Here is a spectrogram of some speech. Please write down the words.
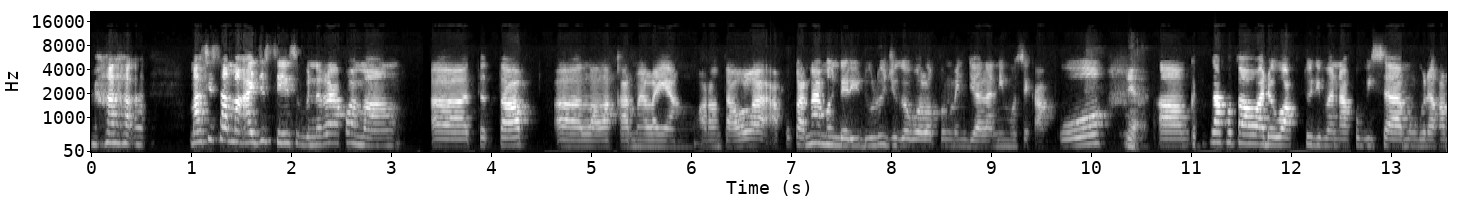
masih sama aja sih sebenarnya aku emang uh, tetap uh, Lala Carmela yang orang tahu lah. Aku karena emang dari dulu juga walaupun menjalani musik aku, yeah. um, ketika aku tahu ada waktu di mana aku bisa menggunakan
